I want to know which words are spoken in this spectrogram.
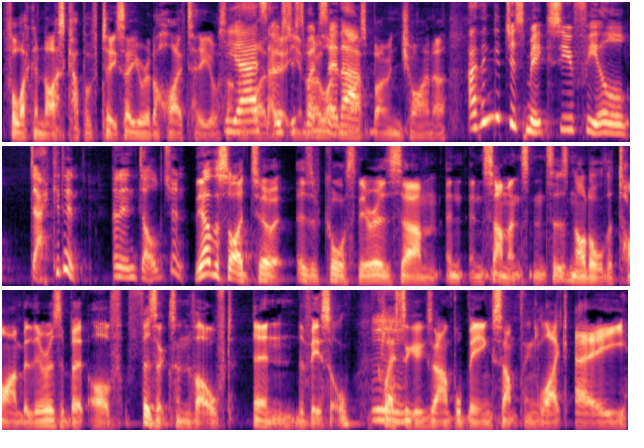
for like a nice cup of tea. Say you're at a high tea or something. Yes, like I was that, just you know, about to say like that. Nice bone china. I think it just makes you feel decadent and indulgent. The other side to it is, of course, there is, um, in, in some instances, not all the time, but there is a bit of physics involved in the vessel. Classic example being something like a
